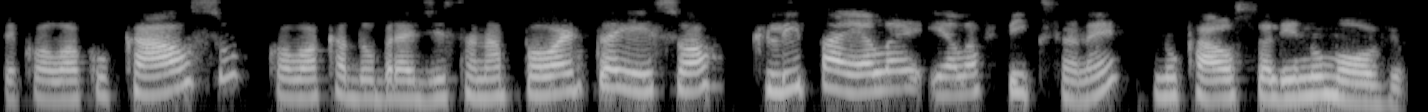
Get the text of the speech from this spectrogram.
Você coloca o calço, coloca a dobradiça na porta e aí só clipa ela e ela fixa, né, no calço ali no móvel.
